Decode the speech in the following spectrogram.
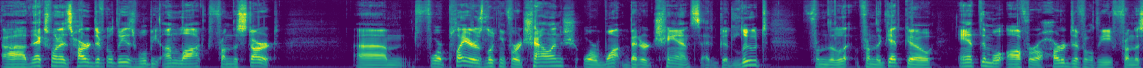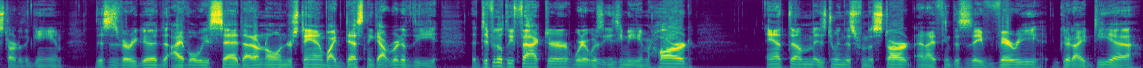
Uh, the next one is harder difficulties will be unlocked from the start. Um, for players looking for a challenge or want better chance at good loot from the from the get-go, Anthem will offer a harder difficulty from the start of the game. This is very good. I've always said I don't know understand why Destiny got rid of the the difficulty factor where it was easy, medium, and hard. Anthem is doing this from the start, and I think this is a very good idea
